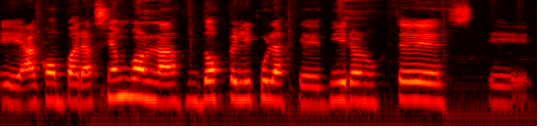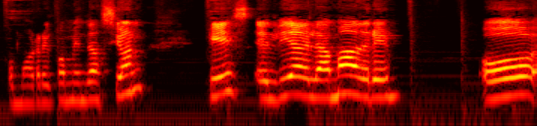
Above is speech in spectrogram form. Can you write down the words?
eh, a comparación con las dos películas que dieron ustedes eh, como recomendación, que es El Día de la Madre, o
